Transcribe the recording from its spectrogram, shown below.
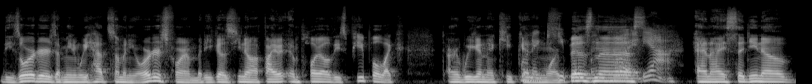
these orders? I mean, we had so many orders for him, but he goes, you know, if I employ all these people, like, are we going to keep getting more business? employed, Yeah. And I said, you know,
